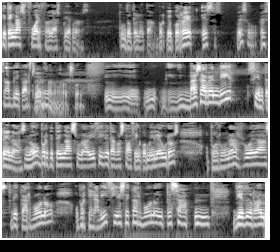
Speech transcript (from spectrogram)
que tengas fuerza en las piernas punto pelota, porque correr es eso, es aplicar fuerza. y, vas a rendir si entrenas, ¿no? Porque tengas una bici que te ha costado 5.000 euros, o por unas ruedas de carbono, o porque la bici es de carbono y pesa 10 mm,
